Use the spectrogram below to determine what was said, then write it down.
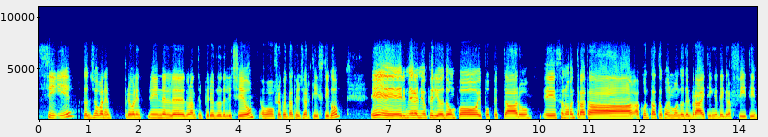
sì, da giovane nel, durante il periodo del liceo ho frequentato il liceo artistico e era il mio periodo un po' ipoppettaro e sono entrata a contatto con il mondo del writing e dei graffiti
